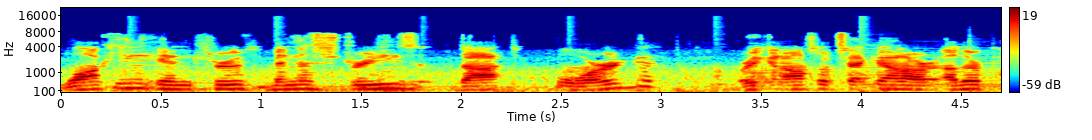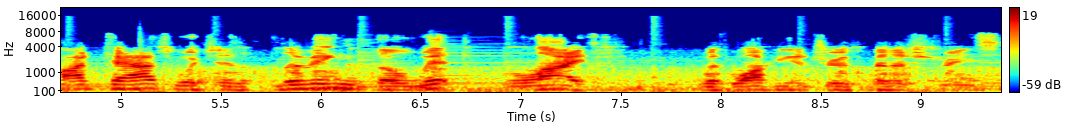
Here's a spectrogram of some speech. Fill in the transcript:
walkingintruthministries.org, or you can also check out our other podcast, which is Living the Wit Life with Walking in Truth Ministries.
